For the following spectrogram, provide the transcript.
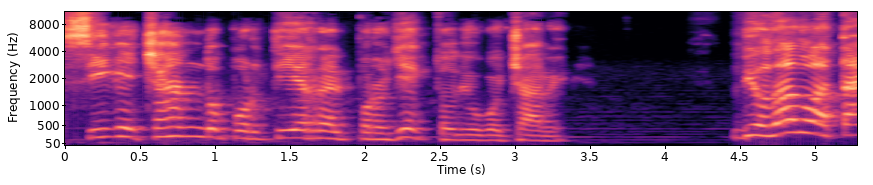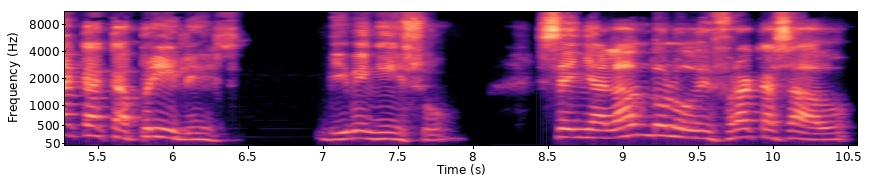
sigue echando por tierra el proyecto de Hugo Chávez. Diosdado ataca a Capriles, vive en eso, señalándolo de fracasado,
